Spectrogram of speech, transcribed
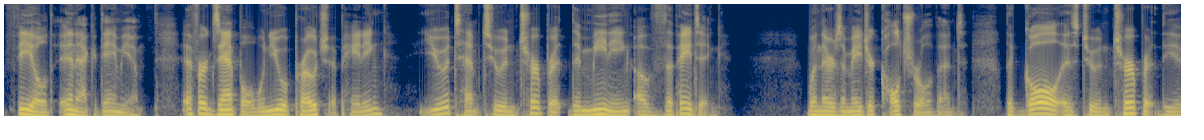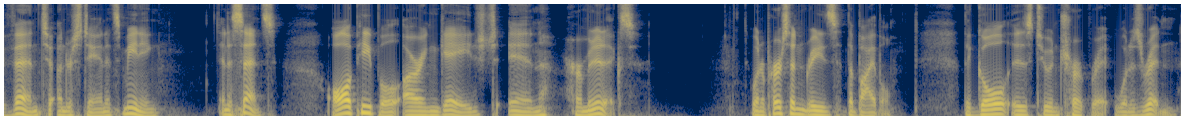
field in academia. If, for example, when you approach a painting, you attempt to interpret the meaning of the painting. When there's a major cultural event, the goal is to interpret the event to understand its meaning. In a sense, all people are engaged in hermeneutics. When a person reads the Bible, the goal is to interpret what is written.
